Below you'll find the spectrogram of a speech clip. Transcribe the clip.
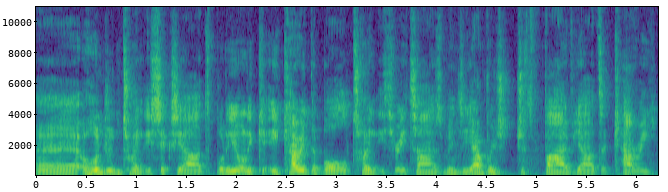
Uh, 126 yards, but he only he carried the ball 23 times, means he averaged just five yards a carry.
